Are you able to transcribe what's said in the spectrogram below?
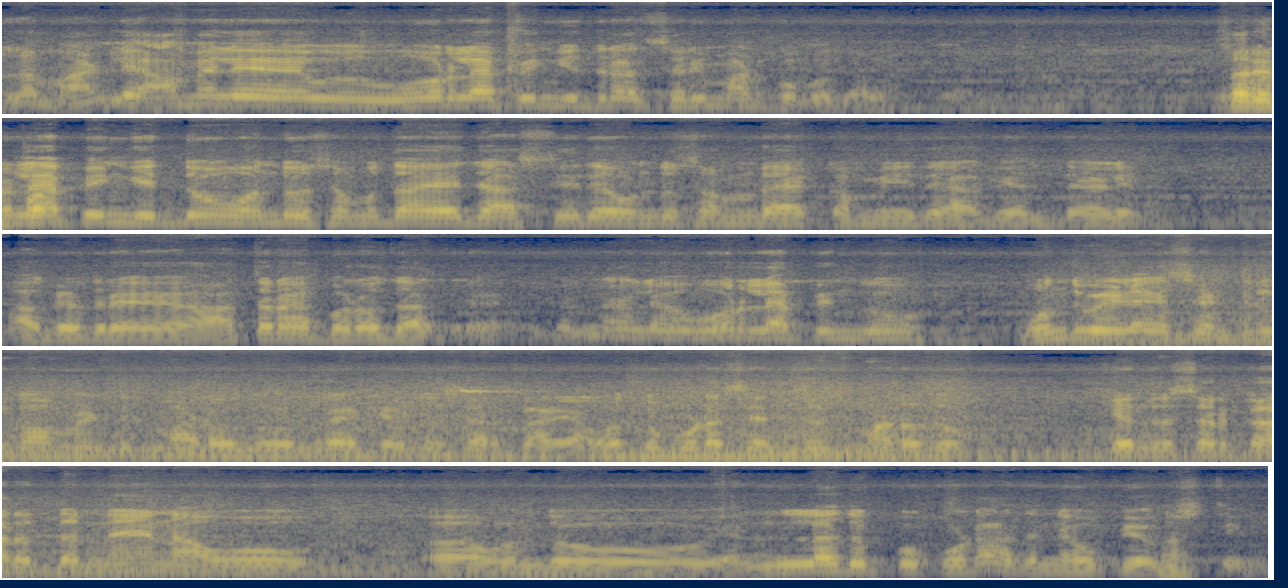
ಅಲ್ಲ ಮಾಡಲಿ. ಆಮೇಲೆ ಓವರ್ಲ್ಯಾಪಿಂಗ್ ಇದ್ರೆ ಅದು ಸರಿ ಮಾಡ್ಕೋಬೋದಲ್ಲ. ಸರಿ, ಓವರ್ಲ್ಯಾಪಿಂಗ್ ಇದ್ದು ಒಂದು ಸಮುದಾಯ ಜಾಸ್ತಿ ಇದೆ ಒಂದು ಸಮುದಾಯ ಕಮ್ಮಿ ಇದೆ ಹಾಗೆ ಅಂತ ಹೇಳಿ. ಹಾಗಾದರೆ ಆ ಥರ ಬರೋದಾದರೆ ಅದನ್ನಲ್ಲಿ ಓವರ್ಲ್ಯಾಪಿಂಗು ಒಂದು ವೇಳೆ ಸೆಂಟ್ರಲ್ ಗೌರ್ಮೆಂಟ್ ಇದು ಮಾಡೋದು ಅಂದರೆ ಕೇಂದ್ರ ಸರ್ಕಾರ ಯಾವತ್ತೂ ಕೂಡ ಸೆನ್ಸಸ್ ಮಾಡೋದು. ಕೇಂದ್ರ ಸರ್ಕಾರದ್ದನ್ನೇ ನಾವು ಒಂದು ಎಲ್ಲದಕ್ಕೂ ಕೂಡ ಅದನ್ನೇ ಉಪಯೋಗಿಸ್ತೀವಿ.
